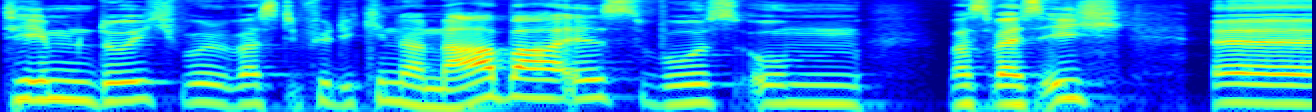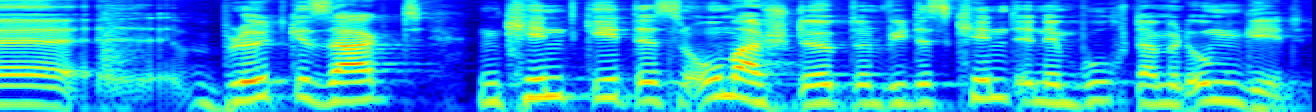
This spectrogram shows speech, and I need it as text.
Themen durch, wo was für die Kinder nahbar ist, wo es um, was weiß ich, äh, blöd gesagt, ein Kind geht, dessen Oma stirbt und wie das Kind in dem Buch damit umgeht.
